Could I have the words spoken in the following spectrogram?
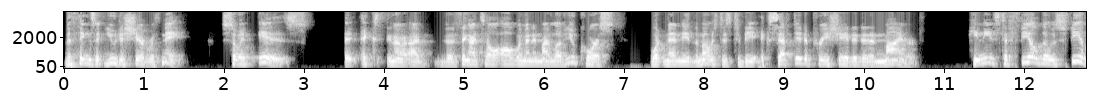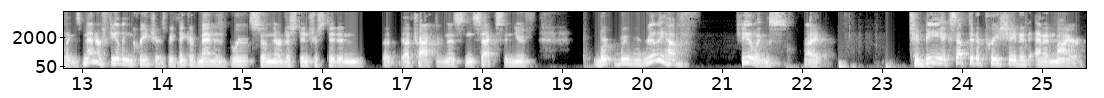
the things that you just shared with me. So it is, it, ex- you know, I, the thing I tell all women in my Love U course, what men need the most is to be accepted, appreciated, and admired. He needs to feel those feelings. Men are feeling creatures. We think of men as brutes and they're just interested in uh, attractiveness and sex and youth. We're, we really have feelings, right? To be accepted, appreciated, and admired.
